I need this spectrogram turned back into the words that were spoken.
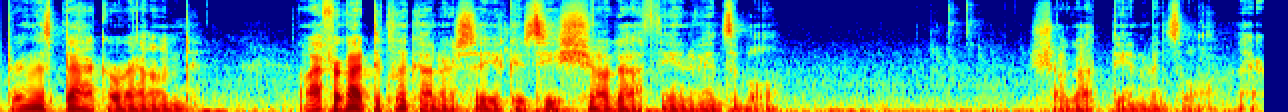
bring this back around. Oh, I forgot to click on her so you could see Shoggoth the Invincible. Shoggoth the Invincible. There.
